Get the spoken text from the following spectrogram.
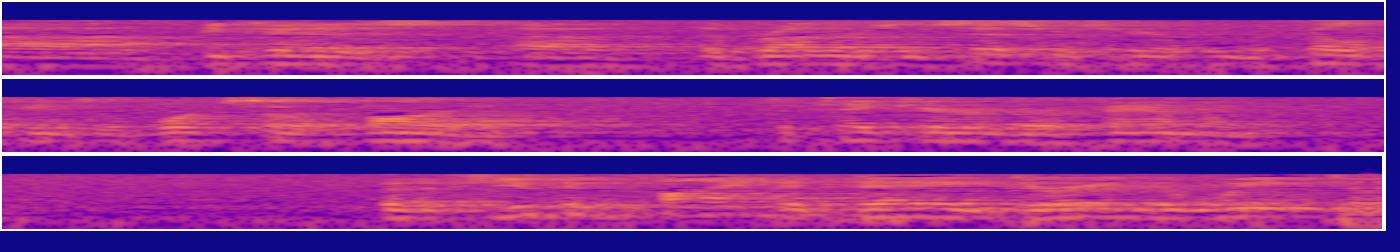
uh, because of the brothers and sisters here from the Philippines have worked so hard to take care of their family. But if you can find a day during the week to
